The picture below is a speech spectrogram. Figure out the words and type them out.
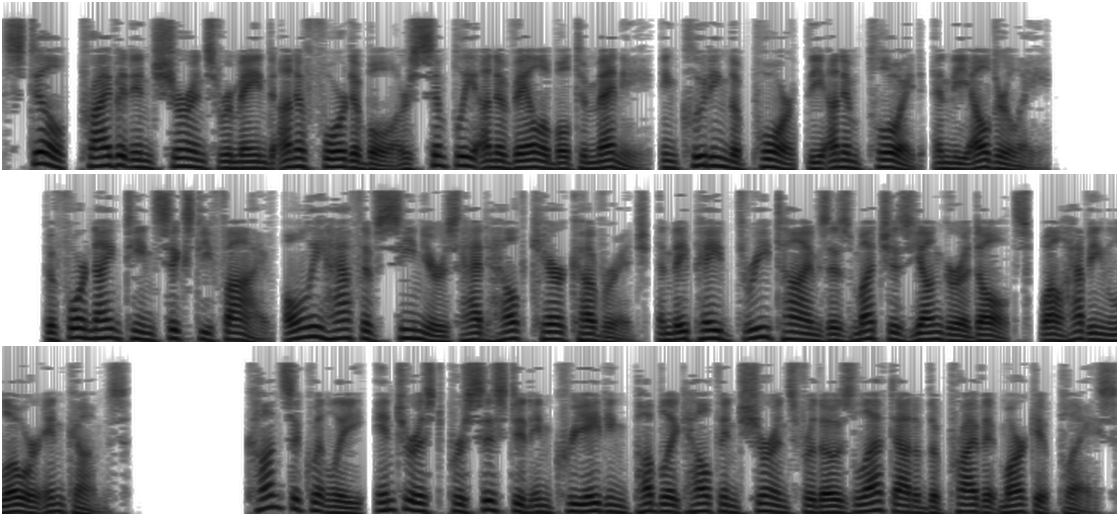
Still, private insurance remained unaffordable or simply unavailable to many, including the poor, the unemployed, and the elderly. Before 1965, only half of seniors had health care coverage, and they paid three times as much as younger adults, while having lower incomes. Consequently, interest persisted in creating public health insurance for those left out of the private marketplace.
